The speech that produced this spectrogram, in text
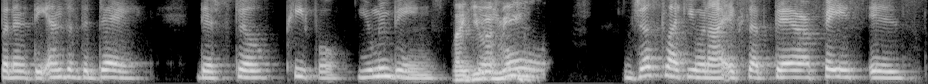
But at the end of the day, they're still people, human beings. Like you and me. Own, just like you and I, except their face is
